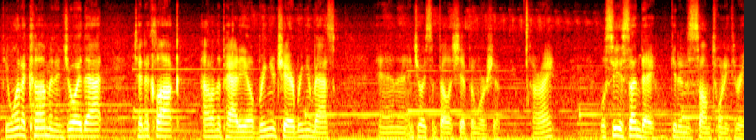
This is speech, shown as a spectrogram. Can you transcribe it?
if you want to come and enjoy that, 10 o'clock out on the patio, bring your chair, bring your mask, and uh, enjoy some fellowship and worship. All right? We'll see you Sunday. Get into Psalm 23.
